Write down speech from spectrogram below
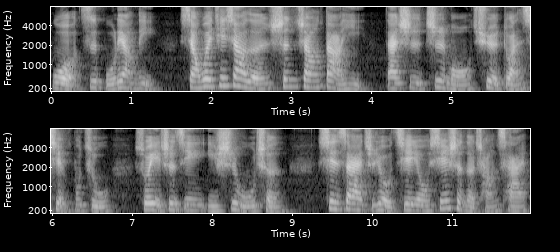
我自不量力，想为天下人伸张大义，但是智谋却短浅不足，所以至今一事无成。现在只有借用先生的长才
